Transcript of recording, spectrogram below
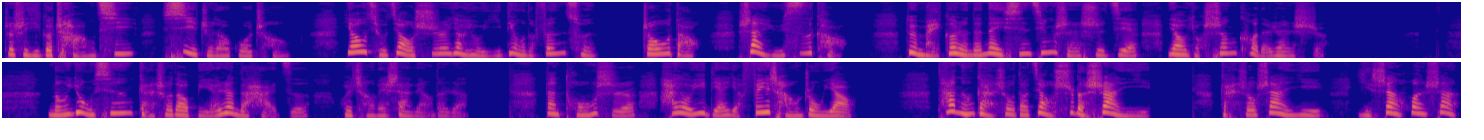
这是一个长期、细致的过程，要求教师要有一定的分寸、周到、善于思考，对每个人的内心精神世界要有深刻的认识。能用心感受到别人的孩子会成为善良的人，但同时还有一点也非常重要。他能感受到教师的善意，感受善意，以善换善，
